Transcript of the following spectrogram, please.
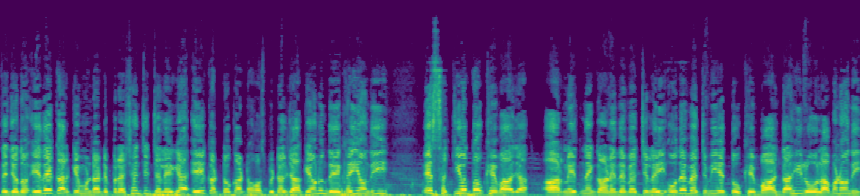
ਤੇ ਜਦੋਂ ਇਹਦੇ ਕਰਕੇ ਮੁੰਡਾ ਡਿਪਰੈਸ਼ਨ 'ਚ ਚਲੇ ਗਿਆ, ਇਹ ਘੱਟੋ ਘੱਟ ਹਸਪੀਟਲ ਜਾ ਕੇ ਉਹਨੂੰ ਦੇਖ ਹੀ ਆਉਂਦੀ। ਇਹ ਸੱਚੀਓ ਧੋਖੇਬਾਜ਼ ਆ। ਆਰਨੇਤ ਨੇ ਗਾਣੇ ਦੇ ਵਿੱਚ ਲਈ, ਉਹਦੇ ਵਿੱਚ ਵੀ ਇਹ ਧੋਖੇਬਾਜ਼ ਦਾ ਹੀ ਰੋਲ ਆ ਬਣਾਉਂਦੀ।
